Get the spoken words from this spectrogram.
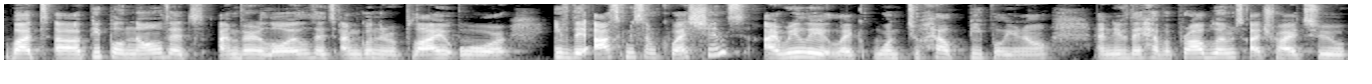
But uh, people know that I'm very loyal, that I'm going to reply, or if they ask me some questions, I really like want to help people, you know. And if they have a problems, I try to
